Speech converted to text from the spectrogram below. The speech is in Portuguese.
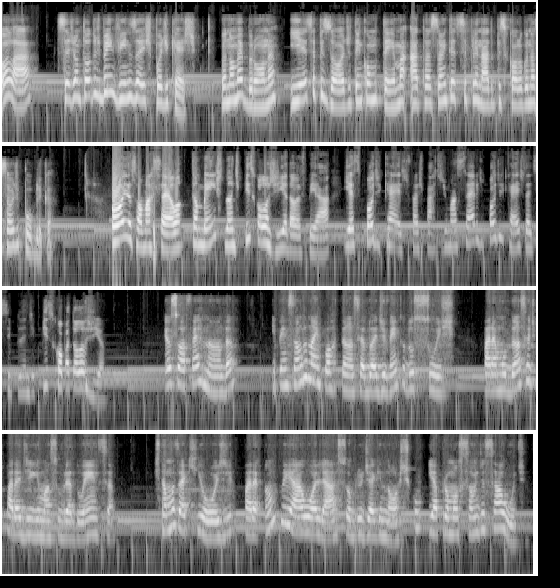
Olá, sejam todos bem-vindos a este podcast. Meu nome é Bruna e esse episódio tem como tema a atuação interdisciplinar do psicólogo na saúde pública. Oi, eu sou a Marcela, também estudante de psicologia da UFPA, e esse podcast faz parte de uma série de podcasts da disciplina de psicopatologia. Eu sou a Fernanda, e pensando na importância do advento do SUS para a mudança de paradigma sobre a doença, estamos aqui hoje para ampliar o olhar sobre o diagnóstico e a promoção de saúde.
